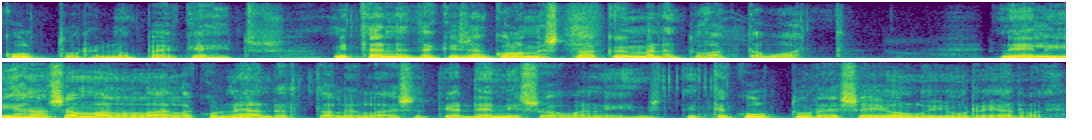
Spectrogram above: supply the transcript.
kulttuurin nopea kehitys. Mitä ne teki sen 310 000 vuotta? Ne eli ihan samalla lailla kuin neandertalilaiset ja Denisovan ihmiset. Niiden kulttuureissa ei ollut juuri eroja.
